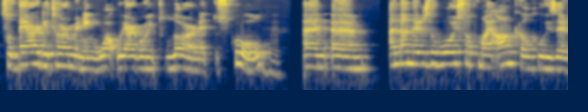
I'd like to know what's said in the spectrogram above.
So they are determining what we are going to learn at the school, mm-hmm. and um, and then there's the voice of my uncle who is a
